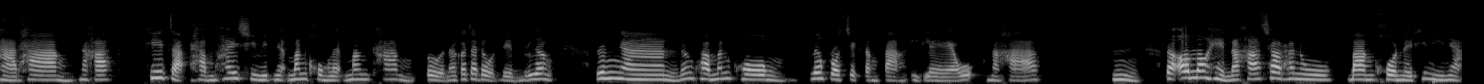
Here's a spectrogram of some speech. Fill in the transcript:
หาทางนะคะ ที่จะทำให้ชีวิตเนี่ยมั่นคงและมั่งคั่ง เออนะก็จะโดดเด่นเรื่องเรื่องงาน เรื่องความมั่นคง เรื่องโปรเจกต์ต่างๆ อีกแล้วนะคะ อืม แต่อ้อมมองเห็นนะคะ ชาวธนูบางคนในที่นี้เนี่ย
